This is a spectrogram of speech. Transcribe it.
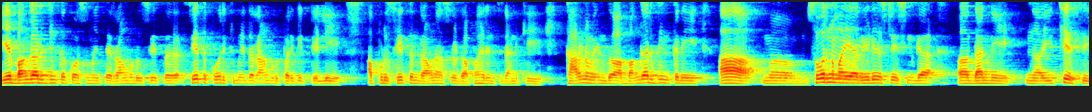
ఏ బంగారు జింక కోసమైతే రాముడు సీత సీత కోరిక మీద రాముడు పరిగెట్టి వెళ్ళి అప్పుడు సీతను రావణాసురుడు అపహరించడానికి కారణమైందో ఆ బంగారు జింకని ఆ సువర్ణమయ రేడియో స్టేషన్గా దాన్ని ఇచ్చేసి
